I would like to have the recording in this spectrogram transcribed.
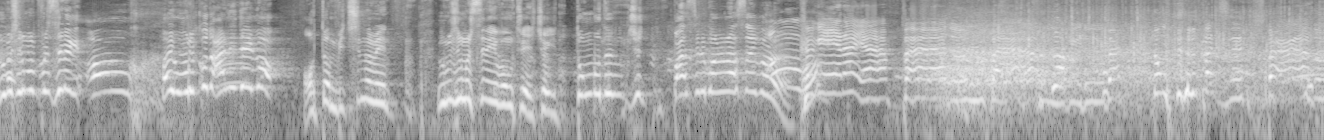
음식물 풀 쓰레기. 아우, 아이고 우리 것도 아닌데 이거. 어떤 미친놈이 음식물 쓰레기 봉투에 저기 똥 묻은 주- 빤스를 버려놨어 이걸. 그게 나야. 빠둠 빠둠 똥 빠스 빠둠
